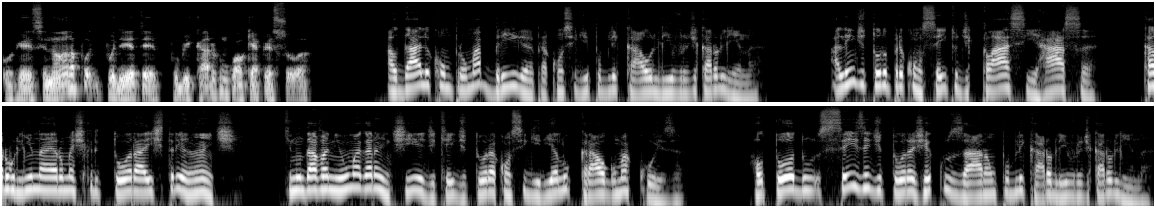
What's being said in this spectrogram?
Porque senão ela poderia ter publicado com qualquer pessoa. Audálio comprou uma briga para conseguir publicar o livro de Carolina. Além de todo o preconceito de classe e raça, Carolina era uma escritora estreante, que não dava nenhuma garantia de que a editora conseguiria lucrar alguma coisa. Ao todo, seis editoras recusaram publicar o livro de Carolina.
